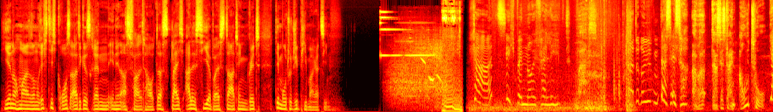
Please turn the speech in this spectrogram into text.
hier nochmal so ein richtig großartiges Rennen in den Asphalt haut. Das gleich alles hier bei Starting Grid, dem MotoGP-Magazin. Schatz, ich bin neu verliebt. Was? Da drüben. Das ist er. Aber das ist ein Auto. Ja,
